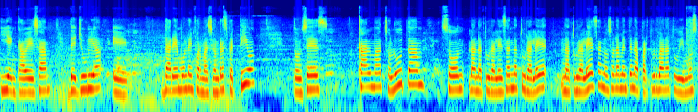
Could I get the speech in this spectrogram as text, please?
y en cabeza de Julia eh, daremos la información respectiva. Entonces, calma absoluta, son la naturaleza naturaleza, no solamente en la parte urbana tuvimos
